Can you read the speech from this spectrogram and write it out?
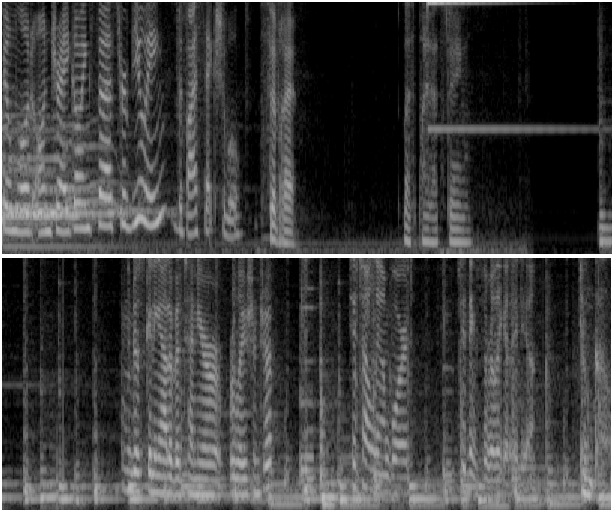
Film Lord Andre going first, reviewing The Bisexual. C'est vrai. Let's play that sting. I'm just getting out of a 10 year relationship. She's totally on board. She thinks it's a really good idea. Don't go.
